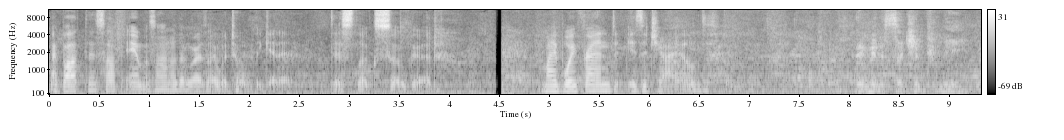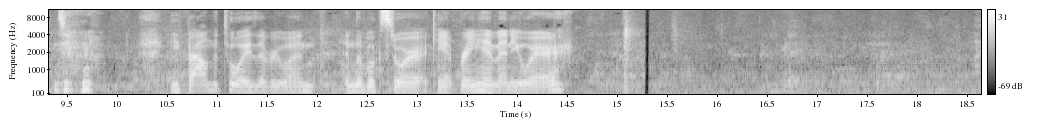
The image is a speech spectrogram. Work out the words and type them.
I bought this off Amazon, otherwise I would totally get it. This looks so good. My boyfriend is a child. They made a section for me. he found the toys, everyone, in the bookstore. I can't bring him anywhere. My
